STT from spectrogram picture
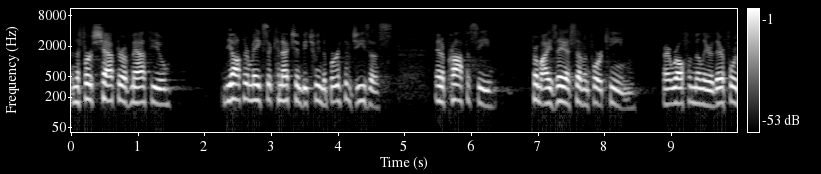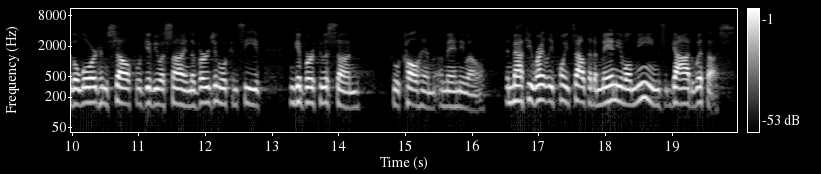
In the first chapter of Matthew, the author makes a connection between the birth of Jesus and a prophecy from Isaiah 7:14. Right, we're all familiar. Therefore the Lord himself will give you a sign. The virgin will conceive and give birth to a son who will call him Emmanuel. And Matthew rightly points out that Emmanuel means God with us.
